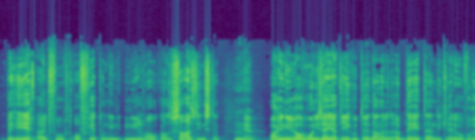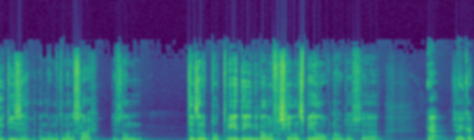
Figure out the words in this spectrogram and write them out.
beheer uitvoert, of je hebt dan in, in ieder geval ook als SaaS-diensten, Mhm. Ja. waar je in ieder geval gewoon niet zegt, oké, goed, dan in het update en die krijgen we voor kiezen en dan moeten we aan de slag. Dus dan, er zijn ook tot twee dingen die dan een verschillend spelen ook nog. Dus eh, ja. Zeker.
